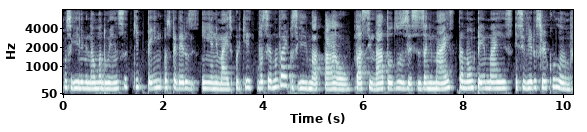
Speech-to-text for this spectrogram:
conseguir eliminar uma doença que tem hospedeiros em animais, porque você não vai conseguir matar ou vacinar todos esses animais para não ter mais esse vírus circulando.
